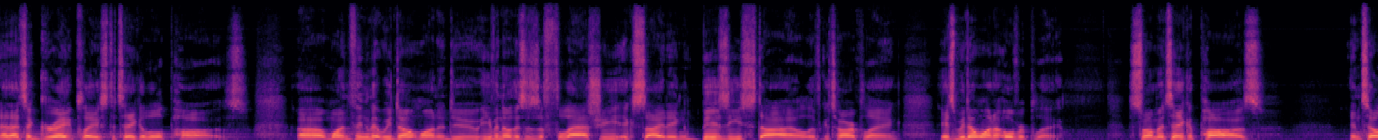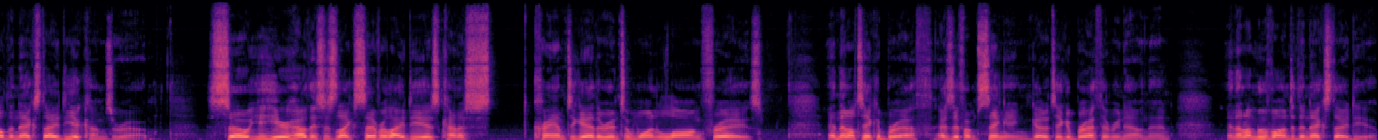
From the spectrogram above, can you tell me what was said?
Now that's a great place to take a little pause. Uh, one thing that we don't want to do, even though this is a flashy, exciting, busy style of guitar playing, is we don't want to overplay. So I'm going to take a pause until the next idea comes around. So you hear how this is like several ideas kind of crammed together into one long phrase. And then I'll take a breath, as if I'm singing, got to take a breath every now and then. And then I'll move on to the next idea.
